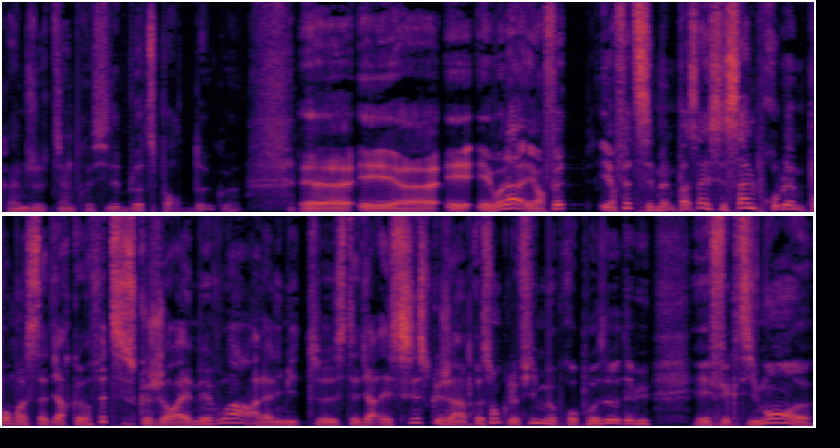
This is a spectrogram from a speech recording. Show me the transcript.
Quand même, je tiens à le préciser, Bloodsport 2, quoi. Euh, et, euh, et, et voilà. Et en fait, et en fait, c'est même pas ça. Et c'est ça le problème pour moi. C'est-à-dire qu'en fait, c'est ce que j'aurais aimé voir, à la limite. Euh, C'est-à-dire, et c'est ce que j'ai l'impression que le film me proposait au début. Et effectivement,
